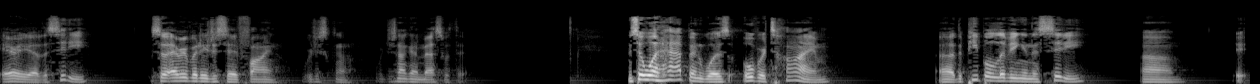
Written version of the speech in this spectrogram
area of the city. So everybody just said, fine, we're just going to we're just not going to mess with it. And so what happened was over time, uh, the people living in the city, um, it,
